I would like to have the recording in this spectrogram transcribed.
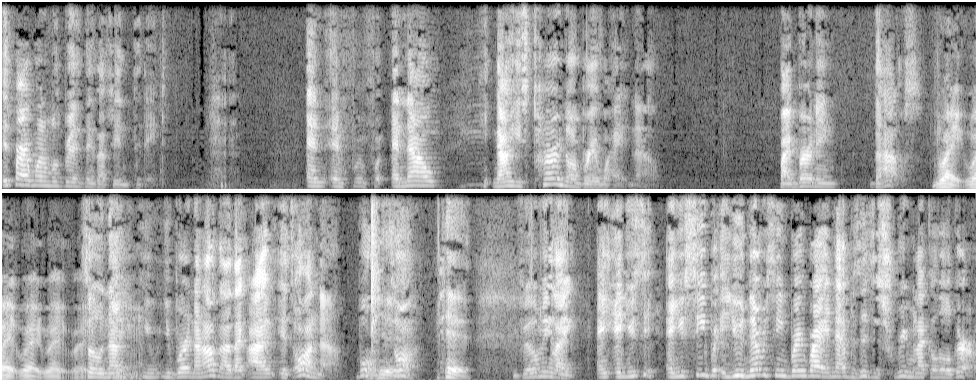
It's probably one of the most brilliant things I've seen to date. And and for, for, and now he, now he's turned on Bray Wyatt now by burning the house. Right, right, right, right, right. So now yeah. you, you burn the house now, like I it's on now. Boom, it's on. Yeah. You feel me? Like and, and you see and you see Bray- you never seen Bray Wyatt in that position screaming like a little girl.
